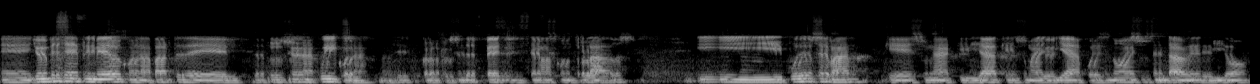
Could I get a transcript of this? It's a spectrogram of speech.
eh, yo empecé primero con la parte de, de producción acuícola, con la producción de peces en sistemas controlados, y pude observar que es una actividad que en su mayoría pues, no es sustentable debido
